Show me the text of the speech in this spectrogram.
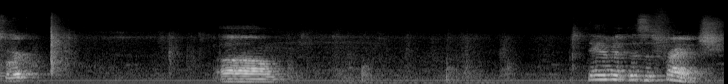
for the. Um, damn it, this is French.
